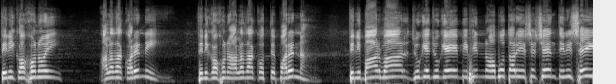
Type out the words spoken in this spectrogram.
তিনি কখনোই আলাদা করেননি, তিনি কখনো আলাদা করতে পারেন না। তিনি বারবার যুগে যুগে বিভিন্ন অবতারে এসেছেন, তিনি সেই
